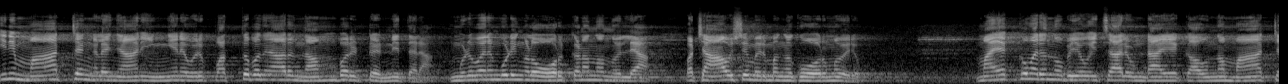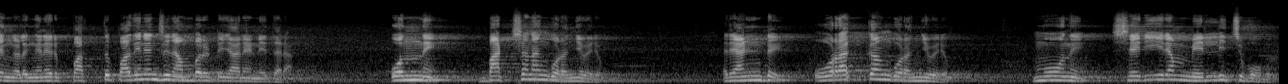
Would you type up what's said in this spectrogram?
ഇനി മാറ്റങ്ങളെ ഞാൻ ഇങ്ങനെ ഒരു പത്ത് പതിനാറ് നമ്പർ ഇട്ട് എണ്ണിത്തരാം. മുഴുവനും കൂടി നിങ്ങൾ ഓർക്കണം എന്നൊന്നുമില്ല പക്ഷെ ആവശ്യം വരുമ്പോൾ നിങ്ങൾക്ക് ഓർമ്മ വരും. മയക്കുമരുന്ന് ഉപയോഗിച്ചാൽ ഉണ്ടായേക്കാവുന്ന മാറ്റങ്ങൾ ഇങ്ങനെ ഒരു പത്ത് പതിനഞ്ച് നമ്പർ ഇട്ട് ഞാൻ എണ്ണിത്തരാം. ഒന്ന് ഭക്ഷണം കുറഞ്ഞു വരും. രണ്ട് ഉറക്കം കുറഞ്ഞു വരും. മൂന്ന് ശരീരം മെല്ലിച്ചു പോകും.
